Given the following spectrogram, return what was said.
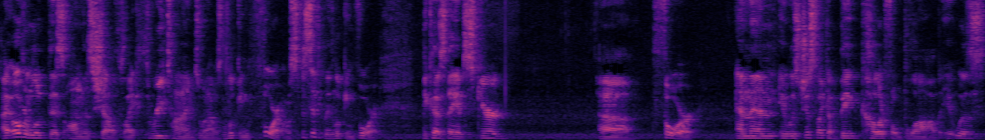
I overlooked this on this shelf like three times when I was looking for it. I was specifically looking for it because they obscured uh, Thor, and then it was just like a big colorful blob. It was.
